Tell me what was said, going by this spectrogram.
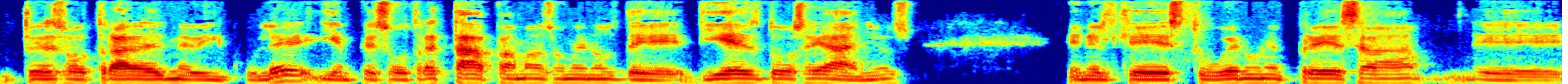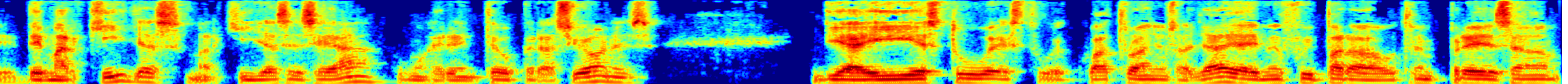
Entonces otra vez me vinculé y empezó otra etapa más o menos de 10, 12 años en el que estuve en una empresa eh, de marquillas, Marquillas SA, como gerente de operaciones. De ahí estuve, estuve cuatro años allá y ahí me fui para otra empresa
